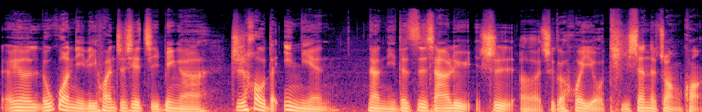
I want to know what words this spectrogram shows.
呃，如果你罹患这些疾病啊之后的一年，那你的自杀率是呃这个会有提升的状况。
